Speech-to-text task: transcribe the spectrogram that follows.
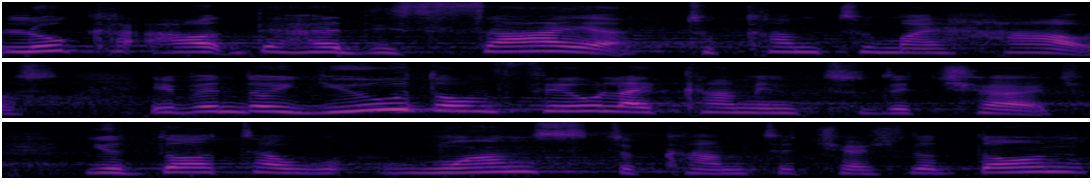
look at her desire to come to my house. Even though you don't feel like coming to the church, your daughter wants to come to church. So don't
